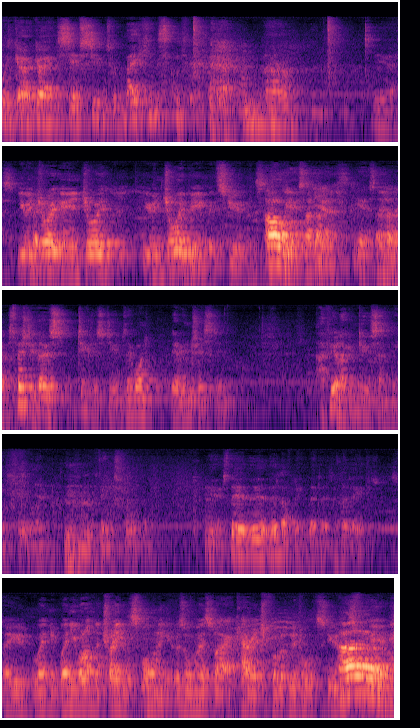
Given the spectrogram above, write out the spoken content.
We'd go going to see if students were making something. Um, yes. You But- enjoy, you enjoy, you enjoy being with students. Oh yes, I love Yes. it. Yes, I Yeah. love it. Especially those particular students. They want, they're interested. I feel like I can do something for them, Mhm. things for them. Yes, they're, they're, they're lovely at that, at that age. So you, when, you, when you were on the train this morning, it was almost like a carriage full of little students Oh, for you.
